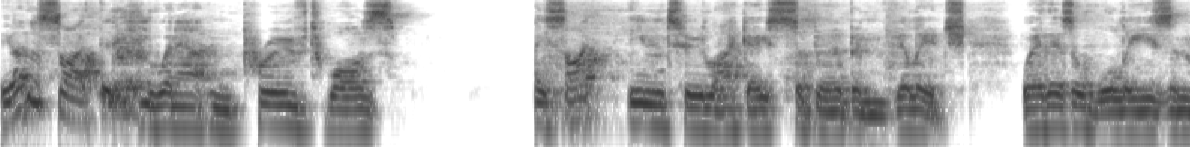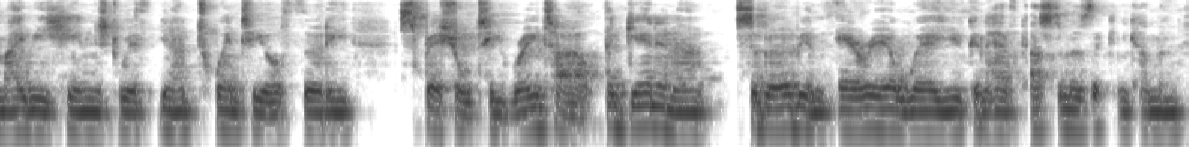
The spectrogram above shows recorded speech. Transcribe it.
The other site that he went out and proved was a site into like a suburban village where there's a Woolies and maybe hinged with, you know, 20 or 30 specialty retail. Again, in a suburban area where you can have customers that can come in,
